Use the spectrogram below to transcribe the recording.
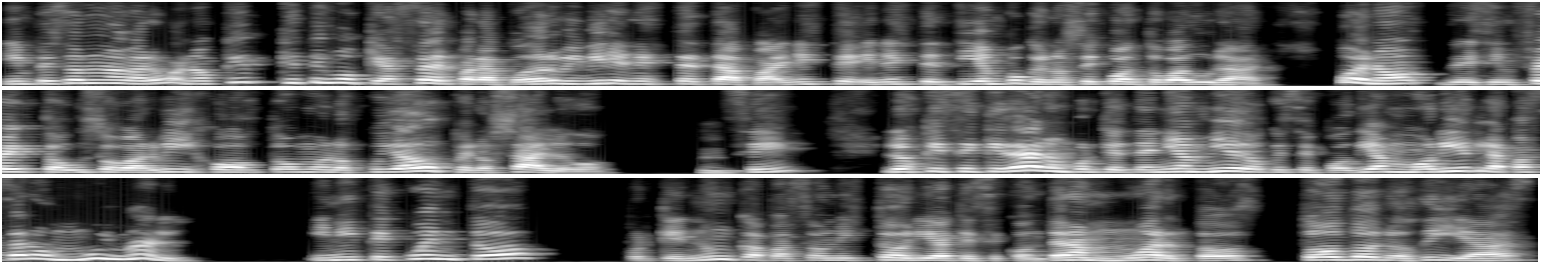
y empezaron a ver, bueno, ¿qué, ¿qué, tengo que hacer para poder vivir en esta etapa, en este, en este tiempo que no sé cuánto va a durar? Bueno, desinfecto, uso barbijos, tomo los cuidados, pero salgo. ¿Sí? Los que se quedaron porque tenían miedo que se podían morir, la pasaron muy mal. Y ni te cuento, porque nunca pasó una historia que se contaran muertos todos los días,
